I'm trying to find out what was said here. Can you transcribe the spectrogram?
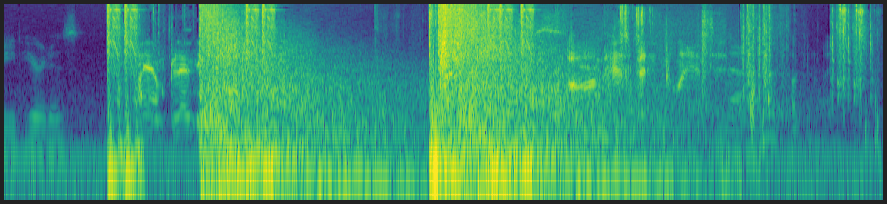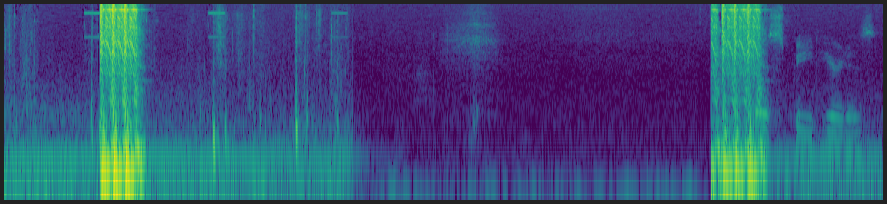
speed. here it is. I am planting. Bomb has been planted. No, no fucking way. Full speed, here it is.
